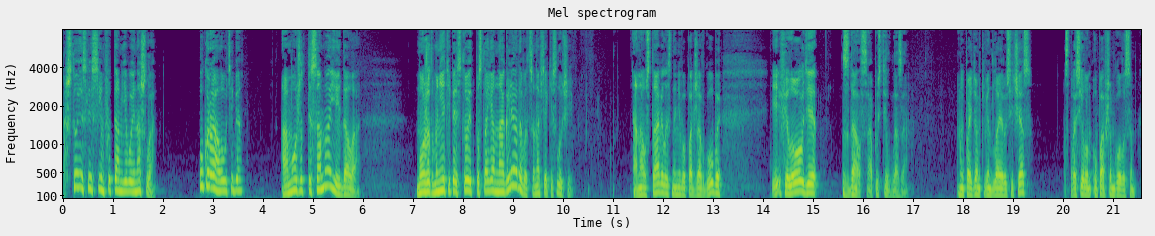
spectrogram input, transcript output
Что, если Симфа там его и нашла? Украла у тебя. А может, ты сама ей дала? Может, мне теперь стоит постоянно оглядываться на всякий случай?» Она уставилась на него, поджав губы, и Филоуди сдался, опустил глаза. «Мы пойдем к Вендлайеру сейчас?» — спросил он упавшим голосом. —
